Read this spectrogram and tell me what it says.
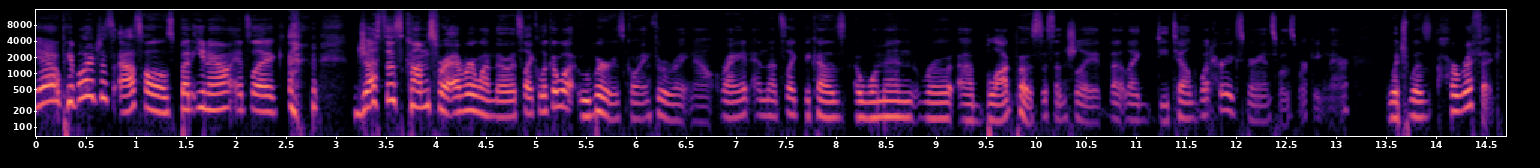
Yeah, people are just assholes. But you know, it's like justice comes for everyone though. It's like look at what Uber is going through right now, right? And that's like because a woman wrote a blog post essentially that like detailed what her experience was working there, which was horrific.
